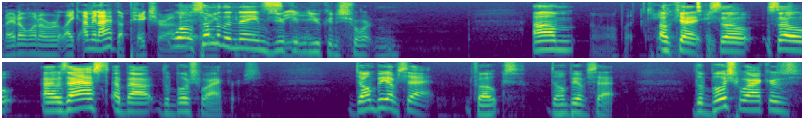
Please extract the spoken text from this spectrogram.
but I don't want to like. I mean, I have the picture of well, it. some like, of the names you can it. you can shorten. Um. Oh, Okay. So so I was asked about the bushwhackers. Don't be upset, folks. Don't be upset. The bushwhackers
